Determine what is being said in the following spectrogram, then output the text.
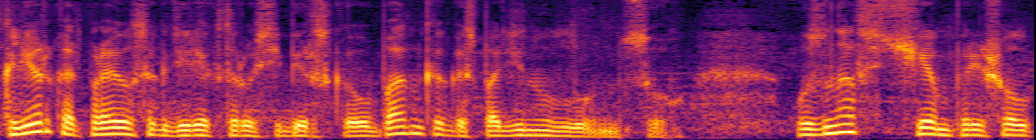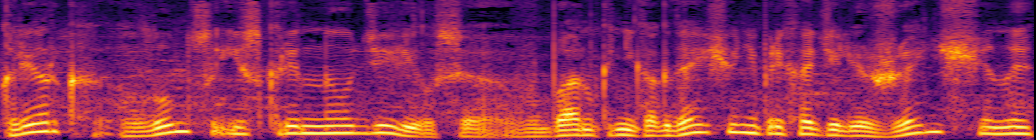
Клерк отправился к директору Сибирского банка господину Лунцу. Узнав, с чем пришел клерк, Лунц искренне удивился. В банк никогда еще не приходили женщины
